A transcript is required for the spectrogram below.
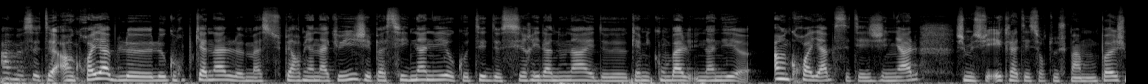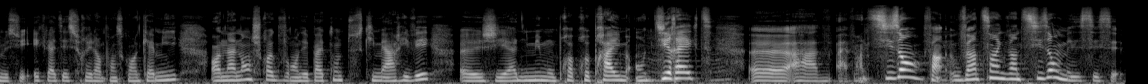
ah, mais c'était incroyable. Le, groupe Canal m'a super bien accueilli. J'ai passé une année aux côtés de Cyril Hanouna et de Camille Combal, une année euh, incroyable, c'était génial. Je me suis éclatée sur Touche pas à mon poste, je me suis éclatée sur Il en pense quoi Camille. En un an, je crois que vous vous rendez pas compte de tout ce qui m'est arrivé. Euh, j'ai animé mon propre prime en direct euh, à, 26 ans, enfin 25, 26 ans, mais c'est,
